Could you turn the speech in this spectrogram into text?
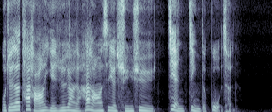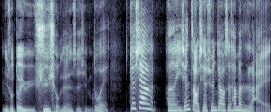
我觉得他好像也就是这样讲，他好像是一个循序。渐进的过程，你说对于需求这件事情吗？对，就像可能以前早期的宣教师，他们来，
